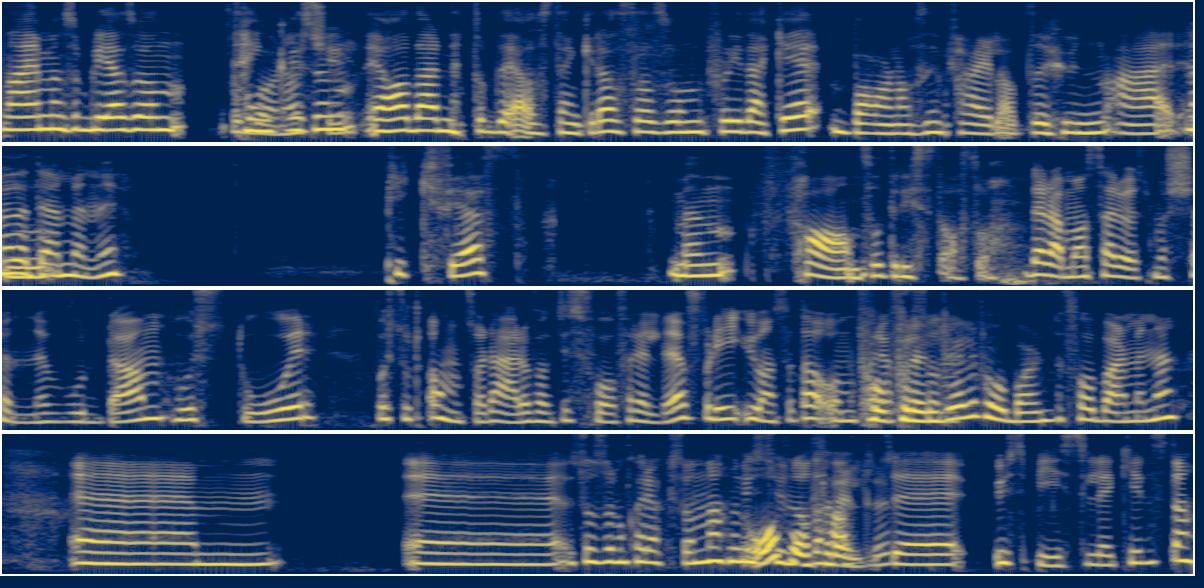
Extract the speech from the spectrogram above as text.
Nei, men så blir jeg sånn Tenk hvis hun. Ja, det er nettopp det jeg også tenker. Altså, sånn, fordi det er ikke barna sin feil at hun er Nei, det er det en jeg mener. pikkfjes. Men faen så trist, altså. Det er da man seriøst må skjønne hvordan, hvor, stor, hvor stort ansvar det er å faktisk få foreldre. Fordi uansett da, om Få foreldre eller få barn? Få barn, mener jeg. Ehm, eh, sånn som Kari Jackson, da. Hvis hun hadde foreldre. hatt uh, uspiselige kids, da.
